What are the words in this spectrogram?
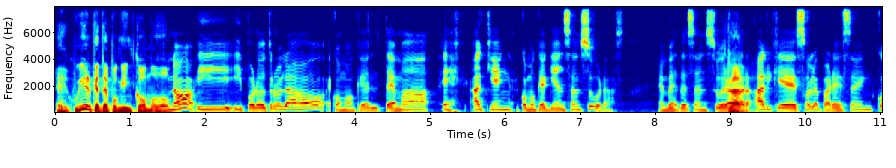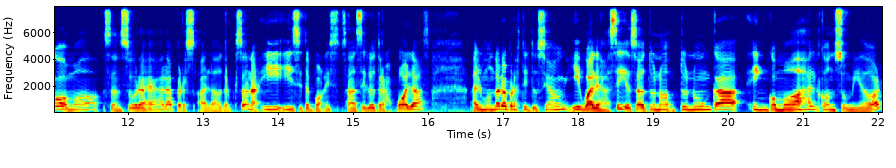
Es weird que te ponga incómodo. No, y, y, por otro lado, como que el tema es a quién, como que a quién censuras. En vez de censurar al que eso le parece incómodo, censuras a la, a la otra persona. Y, y si te pones, o sea, si lo traspolas al mundo de la prostitución igual es así, o sea, tú, no, tú nunca incomodas al consumidor,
